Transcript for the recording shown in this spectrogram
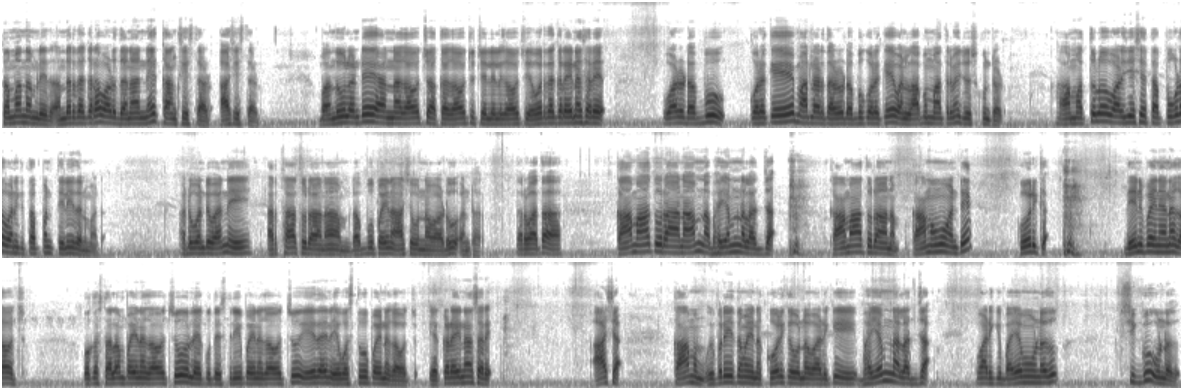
సంబంధం లేదు. అందరి దగ్గర వాడు ధనాన్నే కాంక్షిస్తాడు ఆశిస్తాడు. బంధువులు అంటే అన్న కావచ్చు అక్క కావచ్చు చెల్లెలు కావచ్చు ఎవరి దగ్గర అయినా సరే వాడు డబ్బు కొరకే మాట్లాడతాడు డబ్బు కొరకే వాని లాభం మాత్రమే చూసుకుంటాడు. ఆ మత్తులో వాడు చేసే తప్పు కూడా వానికి తప్పని తెలియదు అనమాట అటువంటి వాడిని అర్థాతురాణం డబ్బు పైన ఆశ ఉన్నవాడు అంటారు. తర్వాత కామాతురాణం నా భయం నా లజ్జ. కామాతురాణం కామము అంటే కోరిక. దేనిపైనైనా కావచ్చు. ఒక స్థలం పైన కావచ్చు లేకపోతే స్త్రీ పైన కావచ్చు ఏదైనా ఏ వస్తువు పైన కావచ్చు. ఎక్కడైనా సరే ఆశ కామం విపరీతమైన కోరిక ఉన్నవాడికి భయం నా లజ్జ. వాడికి భయం ఉండదు సిగ్గు ఉండదు.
